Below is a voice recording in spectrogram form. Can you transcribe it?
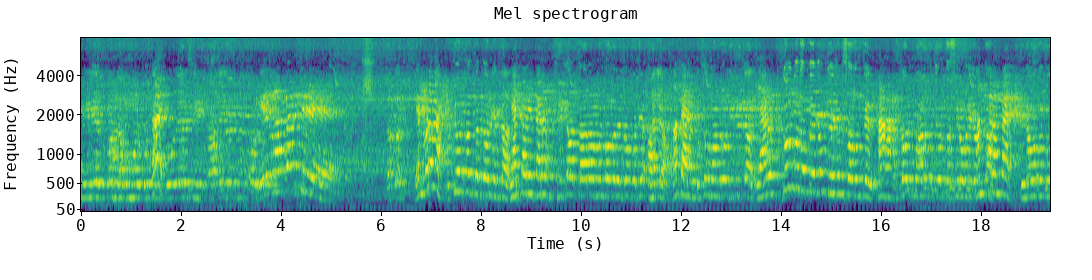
ನೀವೇ ಎತ್ಕೊಂಡು ಹಬ್ಬ ಮಾಡ್ಕೊಂಡು ಕಾಲಿಗೆ ಏನ್ ಮಾತಾಡ್ತೀರಿ? ಏನ್ ನೋಡಮ್ಮ ಪ್ರತಿಯೊಂದಂತವ್ರಿಗಿಂತ ಎಂತವ್ರು ಇರ್ತಾರ ಸೀತಾ ತಾರಾಮಂಡೋದರ ದ್ರೌಪದಿ ಅಹಲ್ಯ. ಅಂತಾರ ಯಾರು? ಬೇಗಂ ಸಾಲ್ ಅಂತೇಳಿ ಅಂತವ್ರಿಗೆ ಅಂತಾರ ಅಂತಾರ ದಿನ ಒಂದೊಂದು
